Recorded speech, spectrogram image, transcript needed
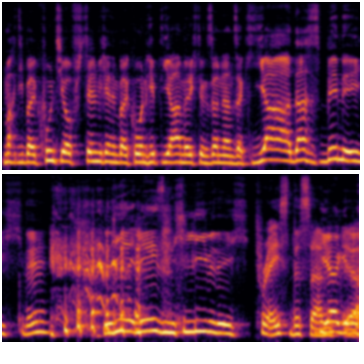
mach die Balkontür auf, stell mich an den Balkon, heb die Arme Richtung Sonne und sag, ja, das bin ich. Ne? lesen, ich liebe dich. Praise the sun. Ja, genau.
